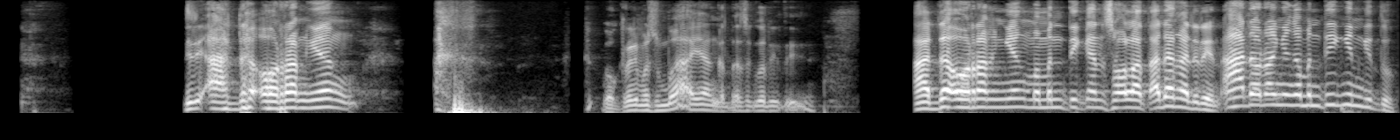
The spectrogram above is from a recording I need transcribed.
Jadi ada orang yang gue kira mau sembahyang kata security. Ada orang yang mementingkan sholat, ada nggak Dirin? Ada orang yang nggak mentingin gitu.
